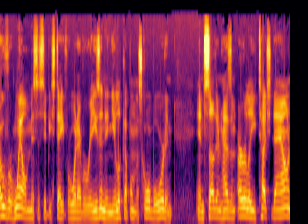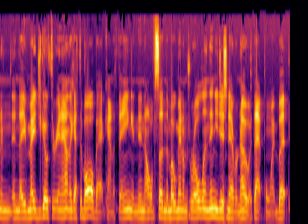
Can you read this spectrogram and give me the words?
overwhelmed Mississippi State for whatever reason, and you look up on the scoreboard and and Southern has an early touchdown and, and they've made you go three and out and they got the ball back kind of thing, and then all of a sudden the momentum's rolling, then you just never know at that point. But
